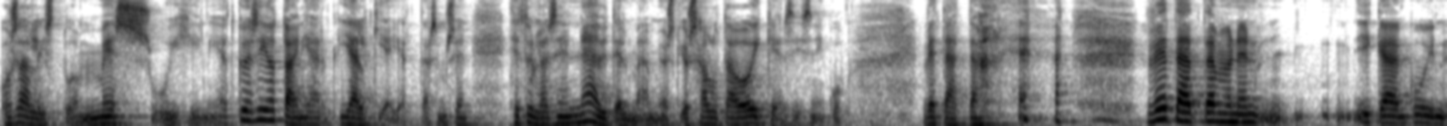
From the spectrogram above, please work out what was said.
osallistua messuihin. Ja että kyllä se jotain jälkiä jättää semmoiseen tietynlaiseen näytelmään myöskin, jos halutaan oikein siis niin kuin vetää tämmöinen, vetää tämmöinen ikään kuin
